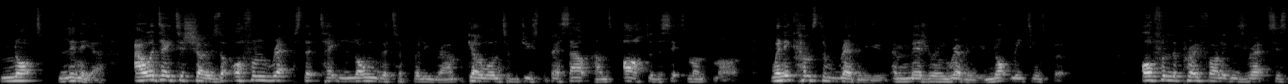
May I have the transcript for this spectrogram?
not linear. Our data shows that often reps that take longer to fully ramp go on to produce the best outcomes after the six month mark when it comes to revenue and measuring revenue, not meetings booked. Often the profile of these reps is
